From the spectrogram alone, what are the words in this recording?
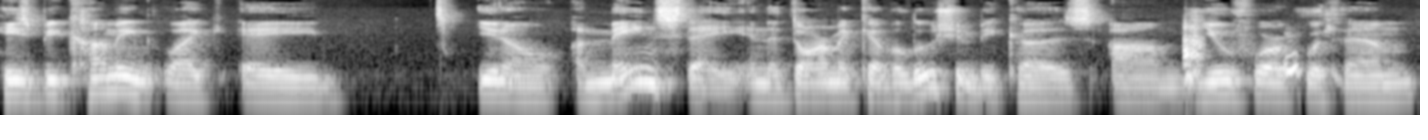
he's becoming like a you know a mainstay in the Dharmic evolution because um, you've worked with him.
